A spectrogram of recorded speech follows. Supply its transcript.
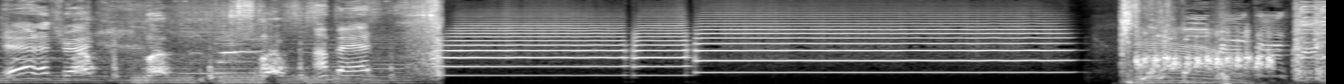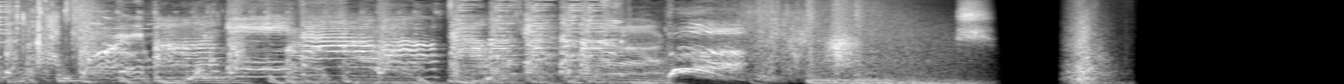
Yeah, that's right. I'm bad.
